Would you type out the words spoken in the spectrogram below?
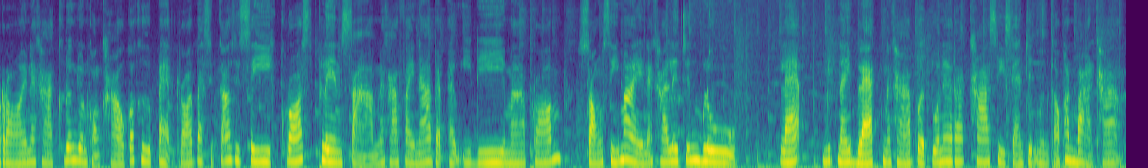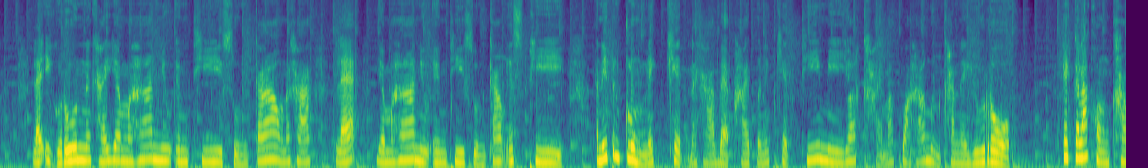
900 นะคะ เครื่องยนต์ของเขาก็คือ 889 cc Cross Plane 3 นะคะ ไฟหน้าแบบ LED มาพร้อม 2 สีใหม่นะคะ Legend Blue และ Midnight Black นะคะ เปิดตัวในราคา 479,000 บาทค่ะ และอีกรุ่นนะคะ Yamaha New MT 09นะคะ และ Yamaha New MT 09 SP อันนี้เป็นกลุ่ม Naked นะคะ แบบ Hyper Naked ที่มียอดขายมากกว่า 50,000 คันในยุโรปเอกลักษณ์ของเขา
